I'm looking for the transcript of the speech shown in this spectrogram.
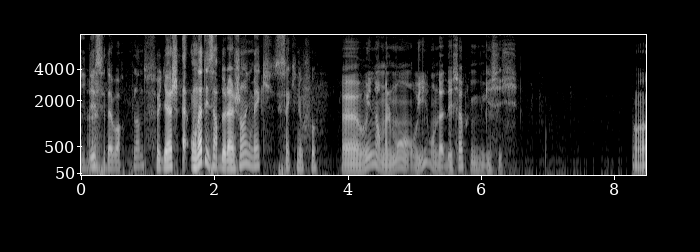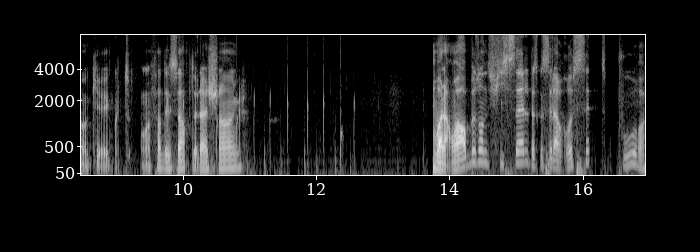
L'idée, Ouais. c'est d'avoir plein de feuillage. Ah, on a des arbres de la jungle, mec. C'est ça qu'il nous faut. Euh, oui, normalement, oui, on a des saplings ici. Ok, écoute, on va faire des arbres de la jungle. Voilà, on va avoir besoin de ficelles parce que c'est la recette pour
